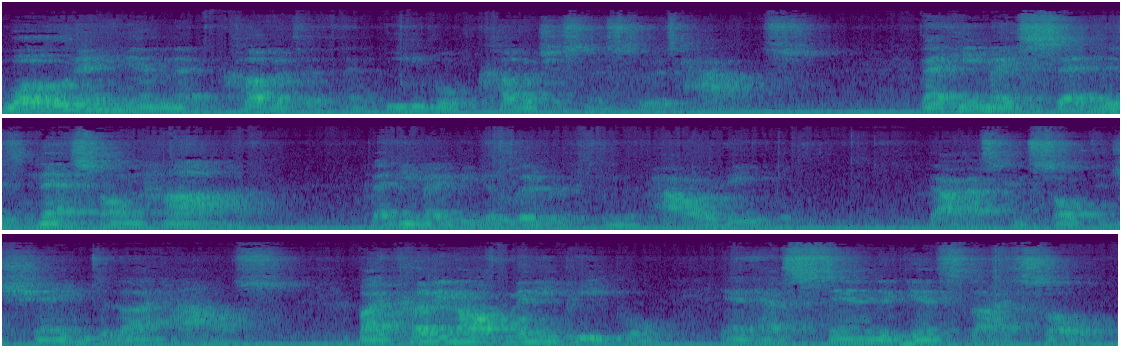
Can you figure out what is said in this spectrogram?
Woe to him that coveteth evil covetousness to his house, that he may set his nest on high, that he may be delivered from the power of evil. Thou hast consulted shame to thy house by cutting off many people, and hast sinned against thy soul.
